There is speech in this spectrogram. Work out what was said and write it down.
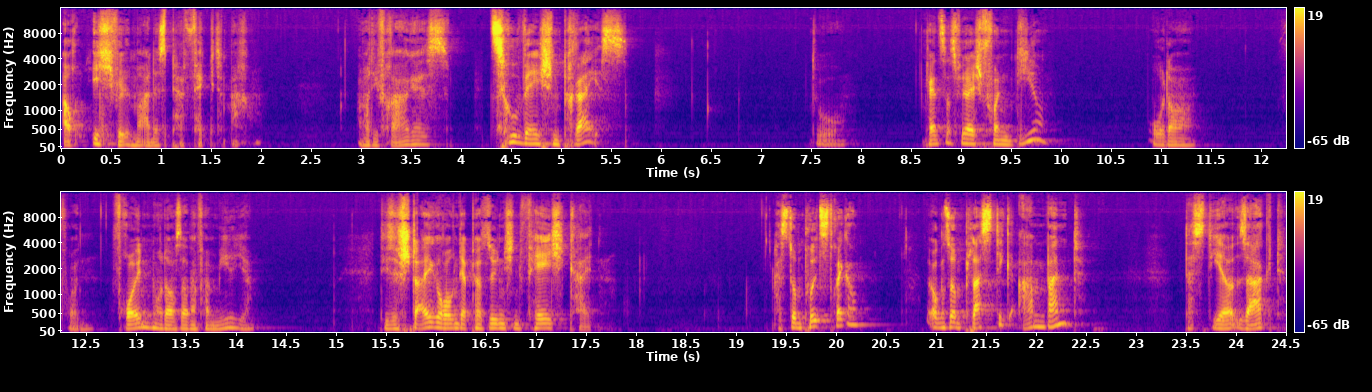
Auch ich will immer alles perfekt machen. Aber die Frage ist, zu welchem Preis? Du kennst das vielleicht von dir oder von Freunden oder aus deiner Familie. Diese Steigerung der persönlichen Fähigkeiten. Hast du einen Pulstrecker? Irgend so ein Plastikarmband, das dir sagt,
